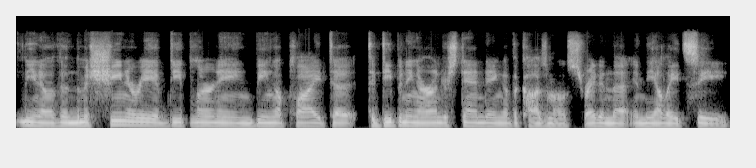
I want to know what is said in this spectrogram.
you know, the, the machinery of deep learning being applied to to deepening our understanding of the cosmos, right? In the in the LHC,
